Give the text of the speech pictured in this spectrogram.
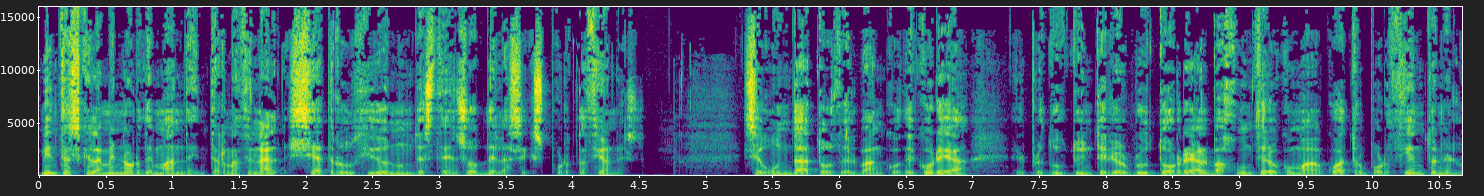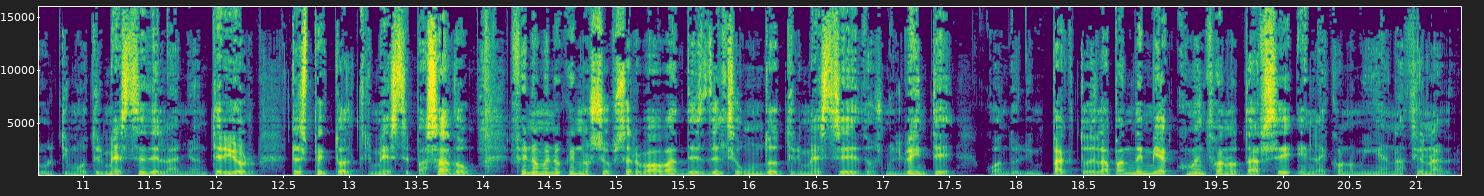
mientras que la menor demanda internacional se ha traducido en un descenso de las exportaciones. Según datos del Banco de Corea, el Producto Interior Bruto real bajó un 0,4% en el último trimestre del año anterior respecto al trimestre pasado, fenómeno que no se observaba desde el segundo trimestre de 2020, cuando el impacto de la pandemia comenzó a notarse en la economía nacional.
